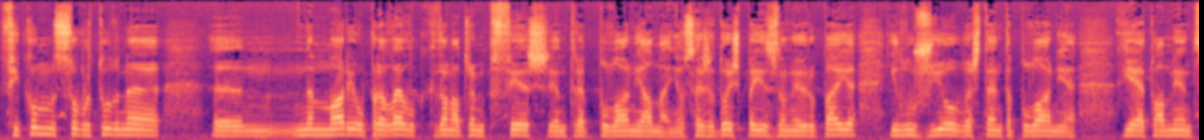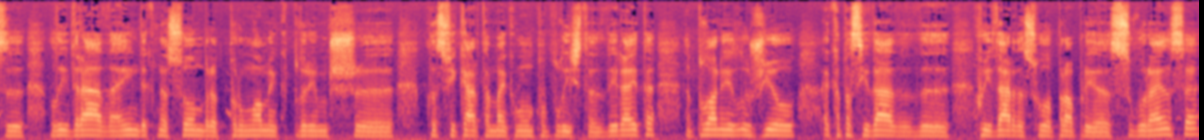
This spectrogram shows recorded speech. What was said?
ficou-me sobretudo na na memória o paralelo que Donald Trump fez entre a Polónia e a Alemanha, ou seja, dois países da União Europeia, elogiou bastante a Polónia, que é atualmente liderada, ainda que na sombra, por um homem que poderíamos eh, classificar também como um populista de direita. A Polónia elogiou a capacidade de cuidar da sua própria segurança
